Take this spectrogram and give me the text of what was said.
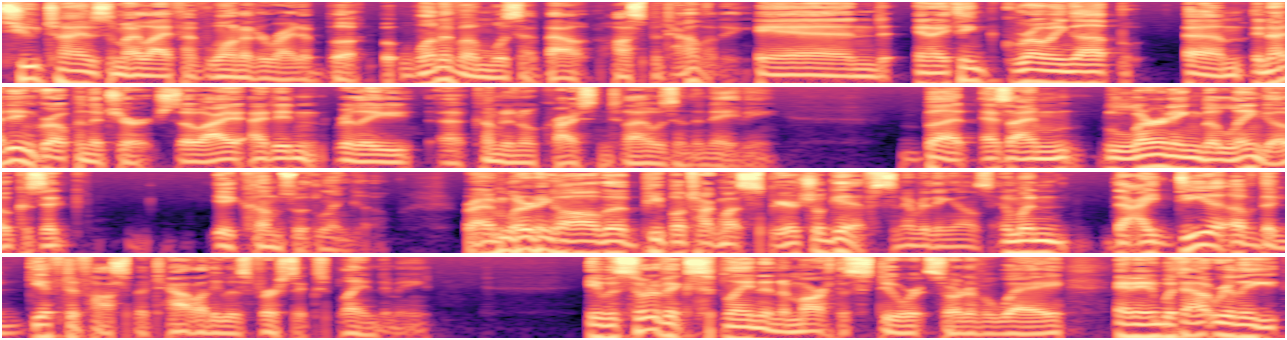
two times in my life I've wanted to write a book, but one of them was about hospitality. And and I think growing up, um, and I didn't grow up in the church, so I, I didn't really uh, come to know Christ until I was in the Navy. But as I'm learning the lingo, because it it comes with lingo, Right? I'm learning all the people talking about spiritual gifts and everything else. And when the idea of the gift of hospitality was first explained to me, it was sort of explained in a Martha Stewart sort of a way. And in, without really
